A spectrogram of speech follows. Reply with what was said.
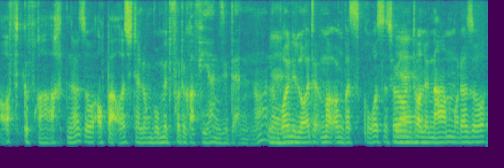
oft gefragt, ne, so auch bei Ausstellungen, womit fotografieren Sie denn? Ne? Dann Ja. wollen die Leute immer irgendwas Großes hören, Ja, tolle Namen oder so.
